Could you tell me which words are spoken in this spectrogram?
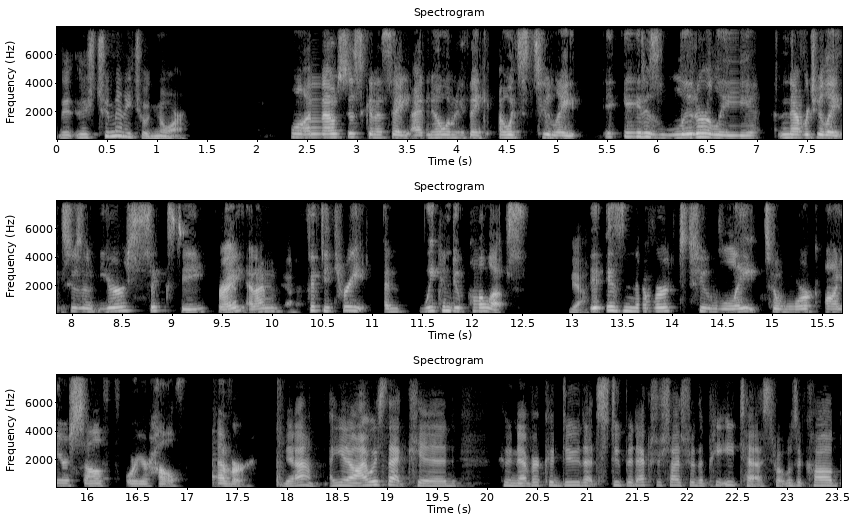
there's too many to ignore. Well, and I was just going to say, I know when we think, oh, it's too late, it, is literally never too late. Susan, you're 60, right? And I'm yeah. 53, and we can do pull ups. Yeah. It is never too late to work on yourself or your health, ever. Yeah. You know, I was that kid who never could do that stupid exercise for the PE test. What was it called?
